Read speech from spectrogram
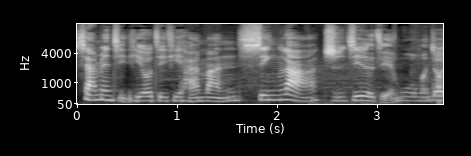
下面几题有几题还蛮辛辣直接的节目，我们就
